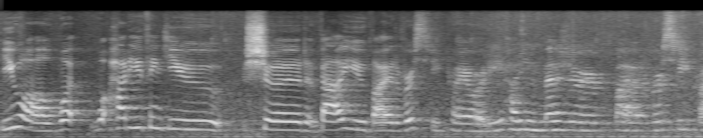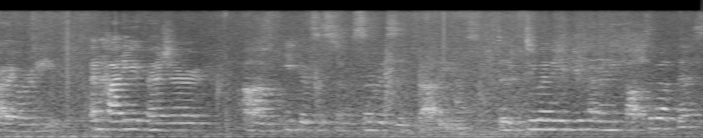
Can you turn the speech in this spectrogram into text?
You all, what, what, how do you think you should value biodiversity priority? How do you measure biodiversity priority? And how do you measure um, ecosystem services values? Do, do any of you have any thoughts about this?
